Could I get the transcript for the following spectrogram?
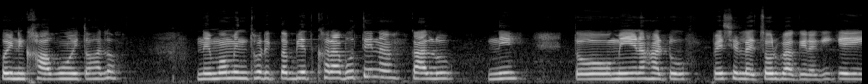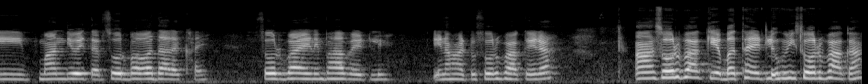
કોઈને ખાવું હોય તો હાલો. ને મમ્મીની થોડીક તબિયત ખરાબ હતી ને કાલુની, તો મેં એના હાટું સ્પેશિયલ ચોરભા કર્યા. કે એ માંદી હોય ત્યારે ચોરભા વધારે ખાય. ચોરભા એને ભાવે એટલી. એના હાટું સોરભા કર્યા. આ સોરભા કે બથાય એટલી હું સોરભા કા.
